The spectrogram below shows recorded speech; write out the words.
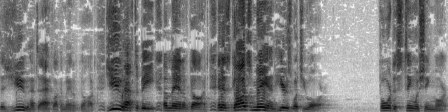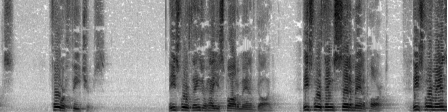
says you have to act like a man of God. You have to be a man of God. And as God's man, here's what you are. Four distinguishing marks. Four features. These four things are how you spot a man of God. These four things set a man apart. These four man's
